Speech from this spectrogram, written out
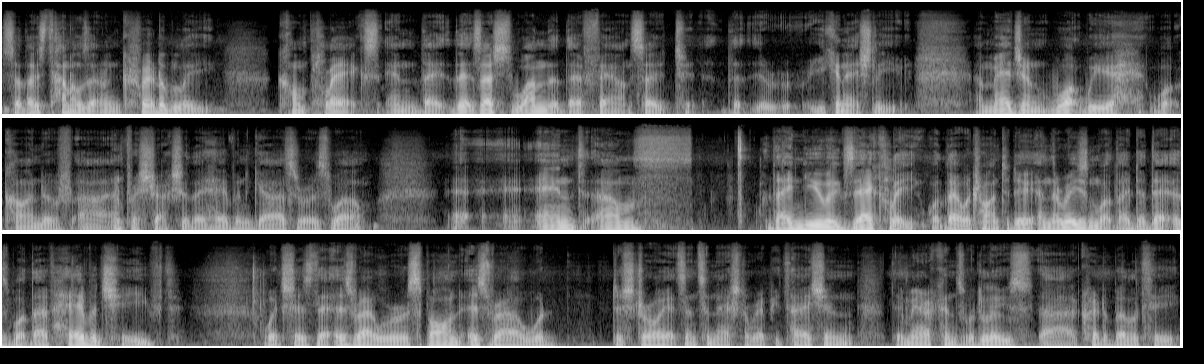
So those tunnels are incredibly complex, and they, that's just one that they've found. So to, you can actually imagine what we, what kind of uh, infrastructure they have in Gaza as well, and. Um, they knew exactly what they were trying to do, and the reason what they did that is what they have achieved, which is that Israel will respond. Israel would destroy its international reputation. The Americans would lose uh, credibility.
